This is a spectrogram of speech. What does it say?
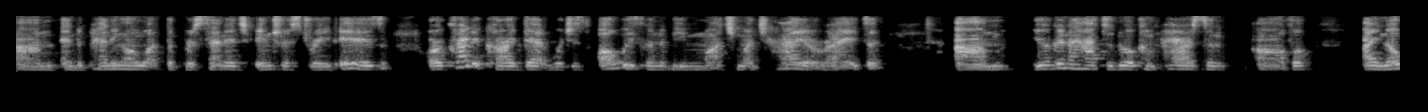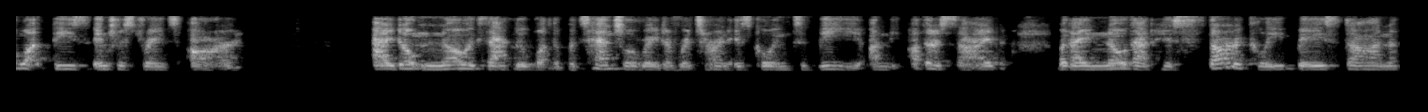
um, and depending on what the percentage interest rate is, or credit card debt, which is always going to be much, much higher, right? Um, you're going to have to do a comparison of, I know what these interest rates are. I don't know exactly what the potential rate of return is going to be on the other side, but I know that historically, based on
